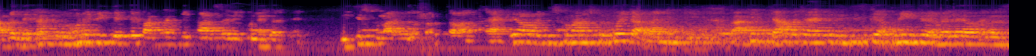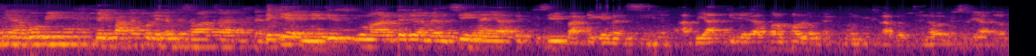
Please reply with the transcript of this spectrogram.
आपने देखा कि उन्होंने भी के पाठक की कार कार्यशैली को लेकर के। नीतीश कुमार के ऊपर सवाल उठाया किया और नीतीश कुमार उस पर कोई कार्रवाई नहीं की। तो आखिर क्या वजह है कि नीतीश के अपनी जो एमएलए और एमएलसी हैं, वो भी एक पाठक को लेकर के सवाल खड़ा करते हैं। देखिए, नीतीश कुमार के जो एमएलसी हैं या फिर किसी भी पार्टी के एमएलसी हैं, आप याद कीजिएगा कौन कौन लोग हैं उनके खिलाफ होते हैं नवल किशोर यादव,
